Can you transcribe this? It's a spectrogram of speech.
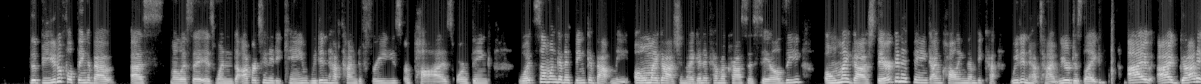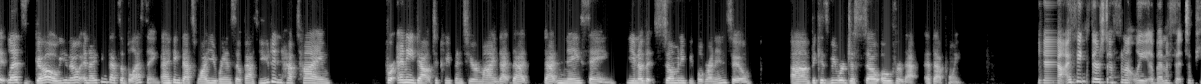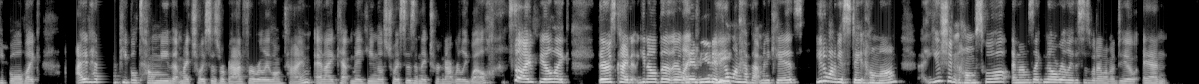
the beautiful thing about us melissa is when the opportunity came we didn't have time to freeze or pause or think What's someone going to think about me? Oh my gosh, am I going to come across as salesy? Oh my gosh, they're going to think I'm calling them because we didn't have time. We were just like, I I got it. Let's go, you know? And I think that's a blessing. I think that's why you ran so fast. You didn't have time for any doubt to creep into your mind. That that that naysaying, you know, that so many people run into um, because we were just so over that at that point. Yeah, I think there's definitely a benefit to people. Like, I had had people tell me that my choices were bad for a really long time, and I kept making those choices, and they turned out really well. so I feel like there's kind of, you know, they're like, you don't want to have that many kids. You don't want to be a stay at home mom. You shouldn't homeschool. And I was like, no, really, this is what I want to do. And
